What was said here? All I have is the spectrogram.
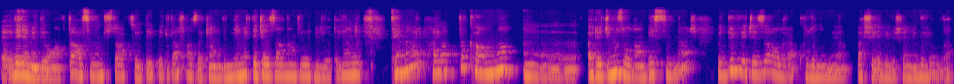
e, veremedi o hafta sana müstahaktır deyip belki daha fazla kendini yemekle cezalandırabiliyordu. Yani temel hayatta kalma e, aracımız olan besinler ödül ve ceza olarak kullanılmaya başlayabilir hani bu yolla.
